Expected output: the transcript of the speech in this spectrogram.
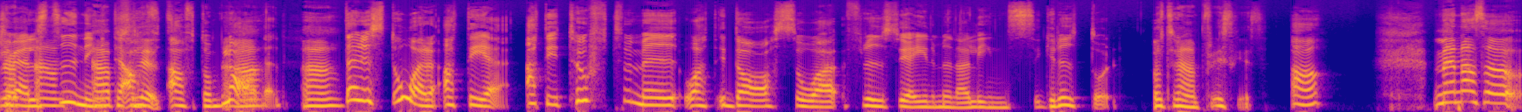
kvällstidning Ja, till. Af- Aftonbladet. Ja. Där det står att det, att det är tufft för mig och att idag så fryser jag in mina linsgrytor. Och träna på Friskis. Ja. Men alltså,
